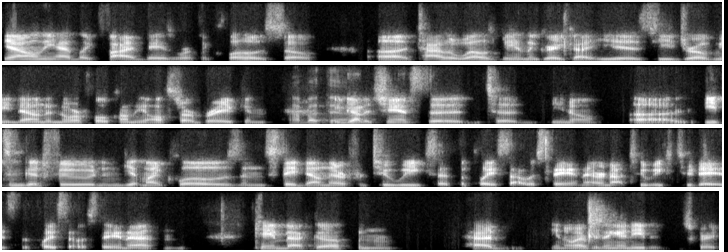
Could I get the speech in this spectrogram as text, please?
yeah, I only had like five days worth of clothes. So uh, Tyler Wells, being the great guy he is, he drove me down to Norfolk on the All Star break, and we got a chance to to you know uh, eat some good food and get my clothes, and stayed down there for two weeks at the place I was staying at, or not two weeks, two days, the place I was staying at, and came back up and had you know everything I needed. It's great.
